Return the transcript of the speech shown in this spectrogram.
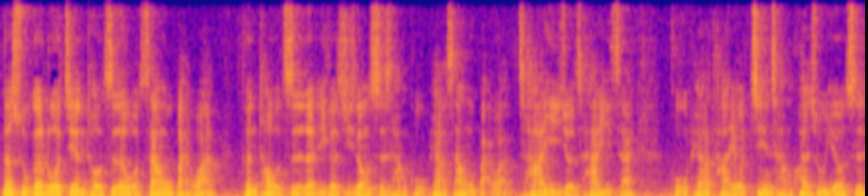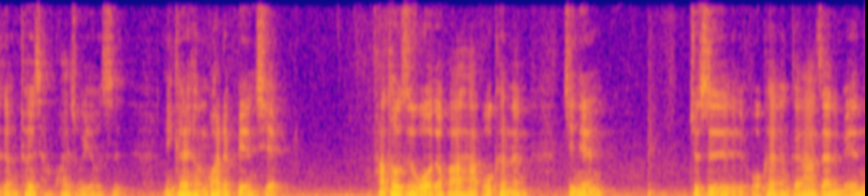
那鼠哥如果今天投资了我三五百万，跟投资了一个集中市场股票三五百万，差异就差异在股票它有进场快速优势跟退场快速优势，你可以很快的变现。他投资我的话，他我可能今天就是我可能跟他在那边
